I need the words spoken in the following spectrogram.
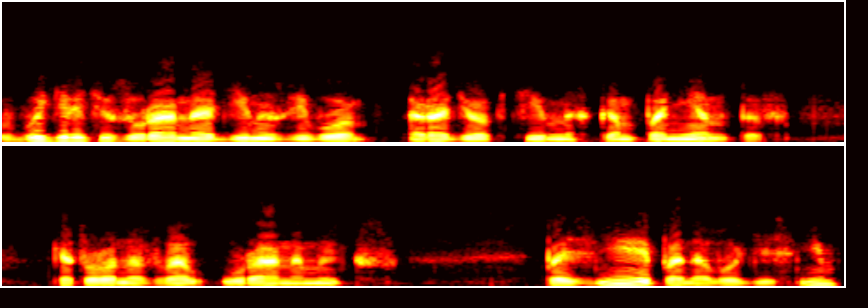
выделить из урана один из его радиоактивных компонентов, который он назвал ураном Х. Позднее, по аналогии с ним,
